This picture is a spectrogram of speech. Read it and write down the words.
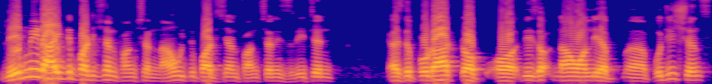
let me write the partition function now. Which the partition function is written as the product of uh, these now only have uh, positions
